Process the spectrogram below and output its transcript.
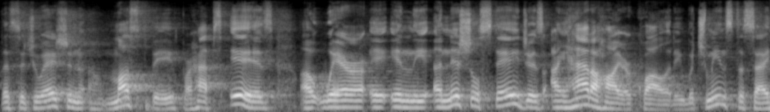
The situation must be, perhaps is, uh, where uh, in the initial stages I had a higher quality, which means to say,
